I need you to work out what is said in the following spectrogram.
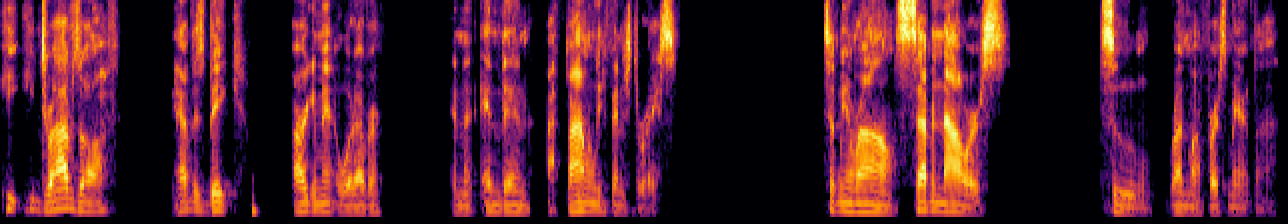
he he drives off. We have this big argument or whatever, and and then I finally finished the race. Took me around seven hours to run my first marathon.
